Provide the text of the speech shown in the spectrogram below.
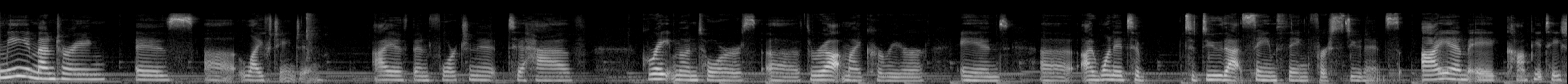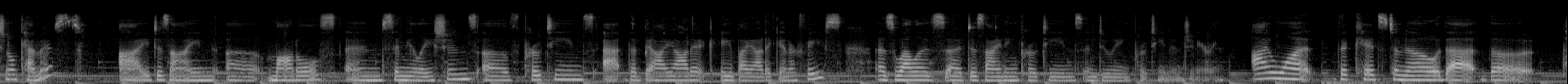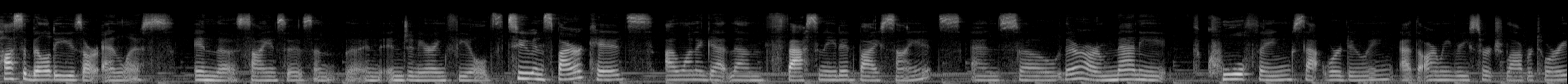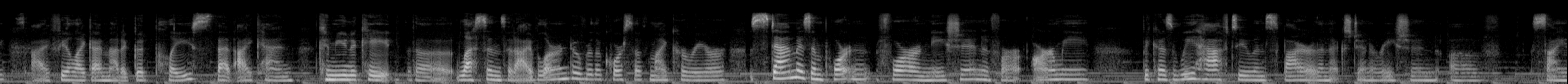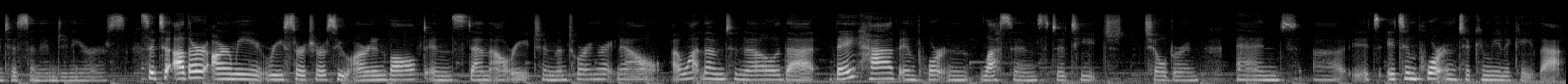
mentoring is uh, life-changing. I have been fortunate to have great mentors uh, throughout my career and uh, I wanted to, to do that same thing for students. I am a computational chemist. I design uh, models and simulations of proteins at the biotic-abiotic interface, as well as uh, designing proteins and doing protein engineering. I want the kids to know that the possibilities are endless in the sciences and the in engineering fields. To inspire kids, I want to get them fascinated by science and so there are many cool things that we're doing at the Army Research Laboratory. I feel like I'm at a good place that I can communicate the lessons that I've learned over the course of my career. STEM is important for our nation and for our Army because we have to inspire the next generation of scientists and engineers. So to other Army researchers who aren't involved in STEM outreach and mentoring right now, I want them to know that they have important lessons to teach children and uh, it's, it's important to communicate that.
